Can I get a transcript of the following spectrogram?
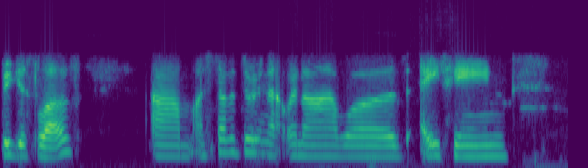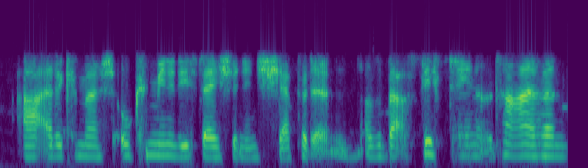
biggest love. Um, I started doing that when I was 18 uh, at a commercial community station in Shepparton. I was about 15 at the time, and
